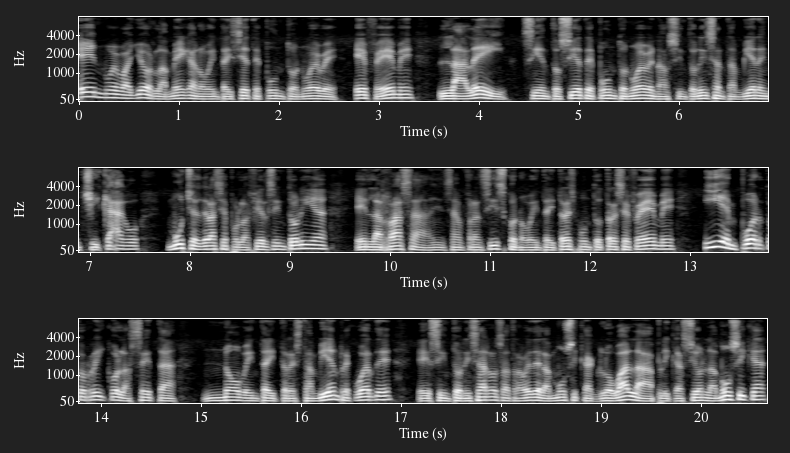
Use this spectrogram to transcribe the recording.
en Nueva York, la Mega 97.9 FM, La Ley 107.9 nos sintonizan también en Chicago. Muchas gracias por la fiel sintonía. En La Raza en San Francisco 93.3 FM y en Puerto Rico la Z93. También recuerde eh, sintonizarnos a través de la música global, la aplicación La Música,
